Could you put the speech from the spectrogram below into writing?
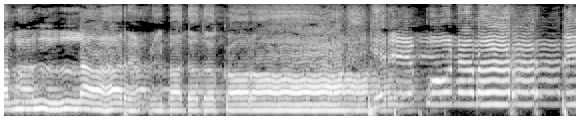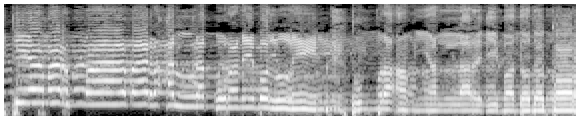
আল্লাহর ইবাদত কর। হেরে বোন কোরআনে বললেন, তোমরা আমি আল্লাহর ইবাদত কর।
